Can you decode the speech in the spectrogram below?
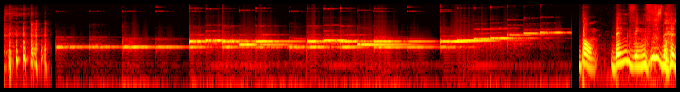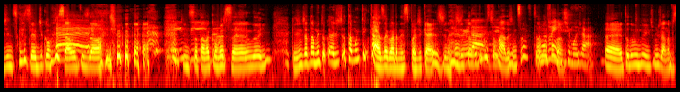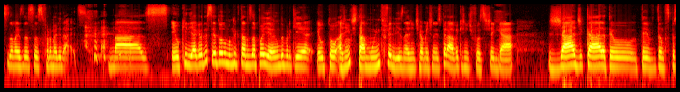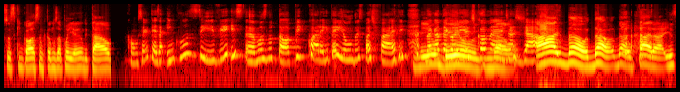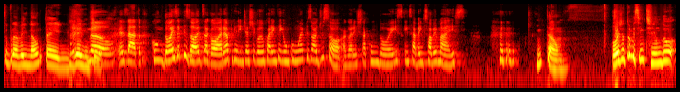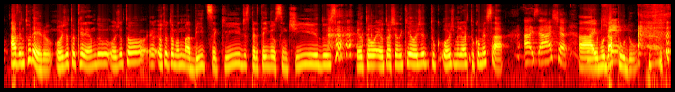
bem-vindos, né? A gente esqueceu de começar é. o episódio. a gente só tava conversando e que a gente já tá muito, a gente já tá muito em casa agora nesse podcast, né? É a gente verdade. tá muito acostumado, a gente só, todo mundo falando. íntimo já. É, todo mundo íntimo já, não precisa mais dessas formalidades. Mas eu queria agradecer a todo mundo que tá nos apoiando, porque eu tô, a gente tá muito feliz, né? A gente realmente não esperava que a gente fosse chegar já de cara ter, ter tantas pessoas que gostam, que estão nos apoiando e tal. Com certeza. Inclusive, estamos no top 41 do Spotify. Meu na categoria Deus, de comédia não. já. Ai, não, não, não, para. Isso pra mim não tem, gente. Não, exato. Com dois episódios agora, porque a gente já chegou no 41 com um episódio só. Agora a gente tá com dois, quem sabe a gente sobe mais. então, Hoje eu tô me sentindo aventureiro. Hoje eu tô querendo. Hoje eu tô. Eu, tô tomando uma beats aqui, despertei meus sentidos. eu, tô, eu tô achando que hoje, tu, hoje é melhor tu começar. Ai, você acha? Ai, Porque... mudar tudo.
